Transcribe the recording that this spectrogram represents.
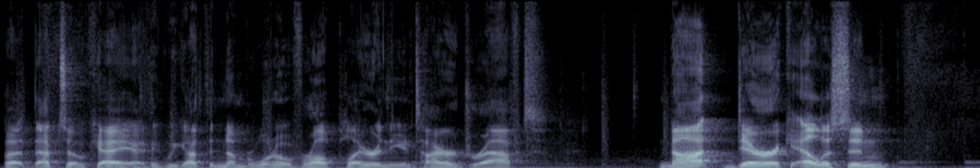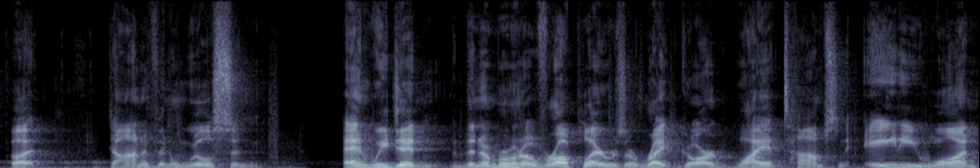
But that's okay. I think we got the number one overall player in the entire draft. Not Derek Ellison, but Donovan Wilson. And we didn't. The number one overall player was a right guard, Wyatt Thompson, 81.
